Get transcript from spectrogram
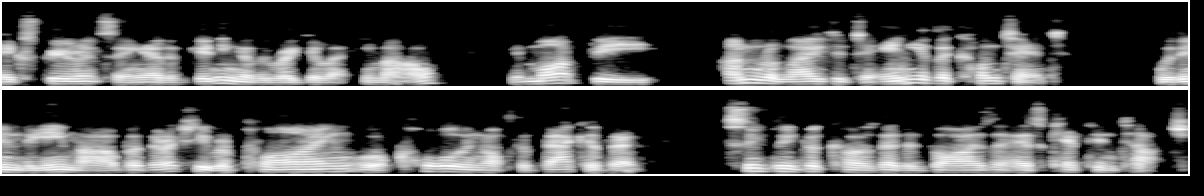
experiencing out of getting of a regular email. It might be unrelated to any of the content within the email, but they're actually replying or calling off the back of it simply because that advisor has kept in touch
